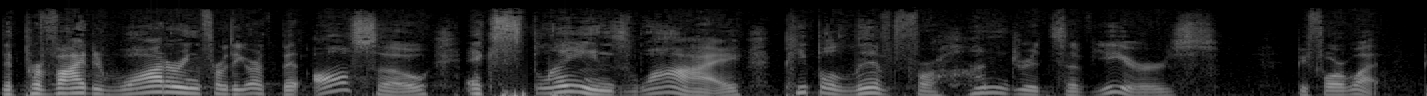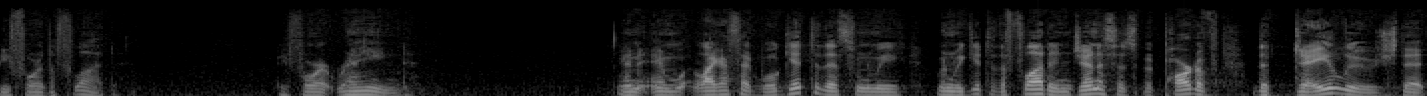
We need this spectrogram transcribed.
that provided watering for the earth, but also explains why people lived for hundreds of years before what? Before the flood, before it rained. And, and like I said, we'll get to this when we, when we get to the flood in Genesis, but part of the deluge that,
